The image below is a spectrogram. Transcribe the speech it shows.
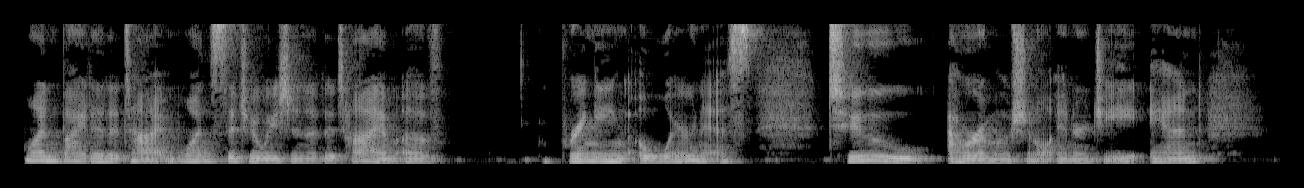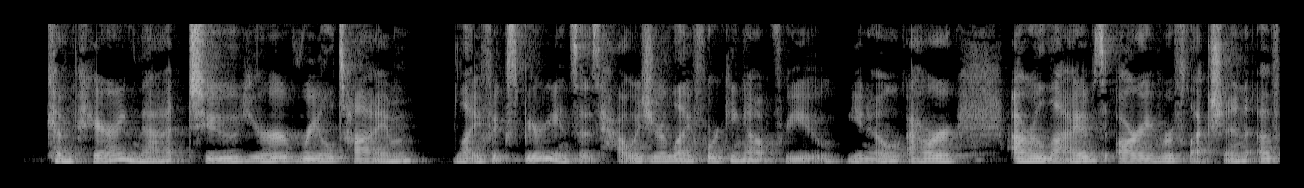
one bite at a time, one situation at a time of bringing awareness to our emotional energy and comparing that to your real time life experiences. How is your life working out for you? You know our our lives are a reflection of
